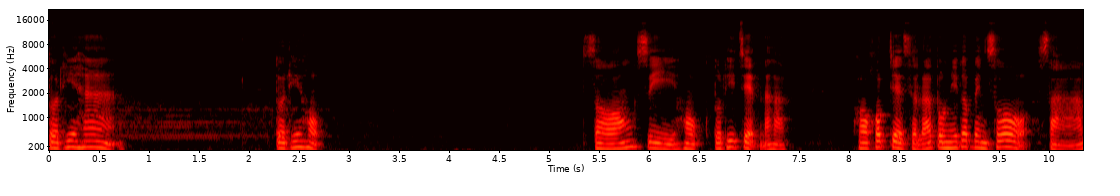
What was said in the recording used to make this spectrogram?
ตัวที่ห้าตัวที่หกสองสี่หกตัวที่เจ็ดนะคะ พอครบเจ็ดเสร็จแล้วตรงนี้ก็เป็นโซ่สาม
